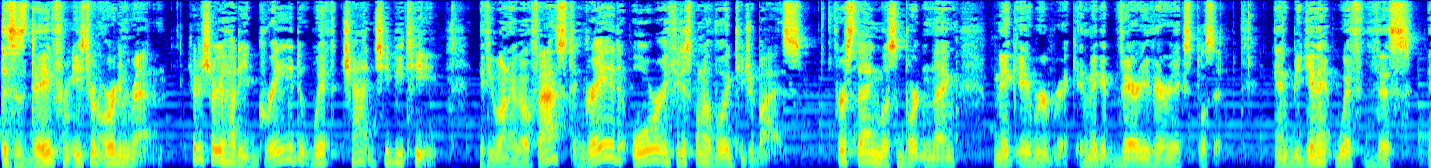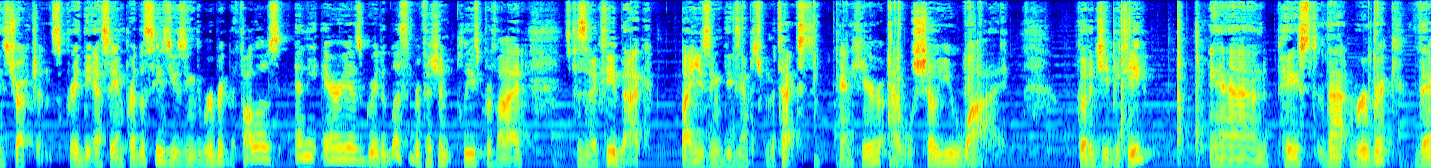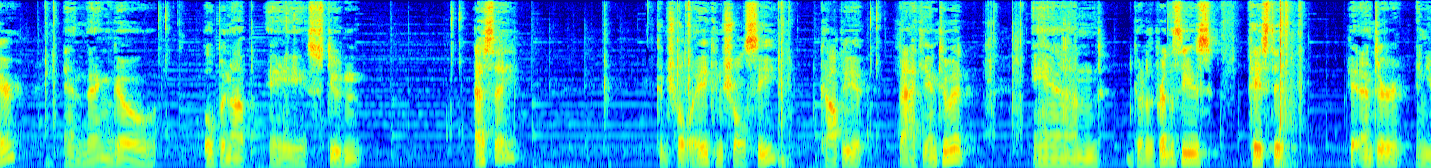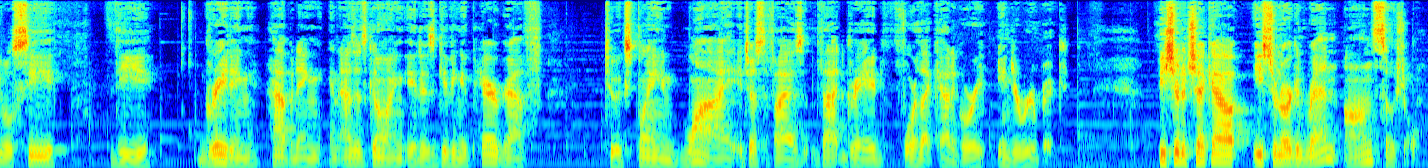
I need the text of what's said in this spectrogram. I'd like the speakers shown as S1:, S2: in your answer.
S1: This is Dave from Eastern Oregon REN, here to show you how to grade with ChatGPT if you want to go fast and grade, or if you just want to avoid teacher bias. First thing, most important thing, make a rubric and make it very, very explicit. And begin it with this instructions. Grade the essay in parentheses using the rubric that follows. Any areas graded less than proficient, please provide specific feedback by using the examples from the text. And here I will show you why. Go to GPT and paste that rubric there and then go open up a student essay, control A, control C, copy it back into it, and go to the parentheses, paste it, hit enter, and you will see the grading happening. And as it's going, it is giving a paragraph to explain why it justifies that grade for that category in your rubric. Be sure to check out Eastern Oregon REN on social.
